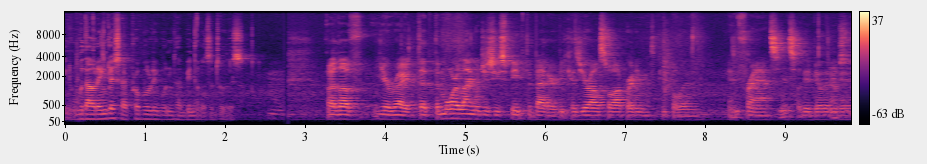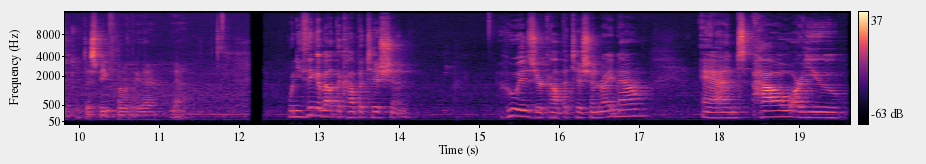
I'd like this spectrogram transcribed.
you know, without English, I probably wouldn't have been able to do this. But I love you're right that the more languages you speak, the better because you're also operating with people in, in France, and so the ability to, to speak fluently there. Yeah. When you think about the competition, who is your competition right now, and how are you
